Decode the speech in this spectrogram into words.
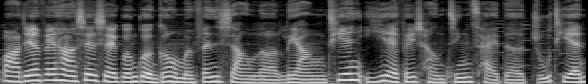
哇，今天非常谢谢滚滚跟我们分享了两天一夜非常精彩的竹田。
